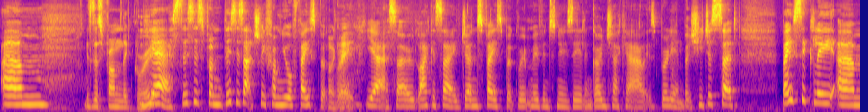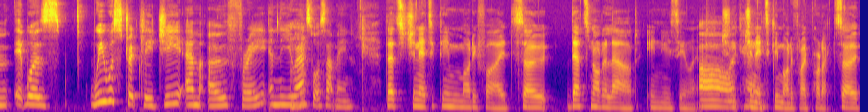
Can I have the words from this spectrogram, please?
Um, Is this from the group? yes, this is from this is actually from your Facebook Okay. group. Yeah, so like I say, Jen's Facebook group, Moving to New Zealand. Go and check it out. It's brilliant. But she just said, basically, um, it was we were strictly GMO free in the Mm-hmm. US. What does that mean? That's genetically modified. So that's not allowed in New Zealand. Oh, okay. Genetically modified product. So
